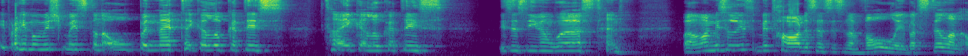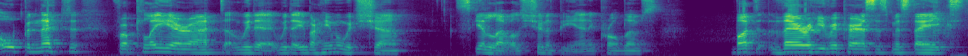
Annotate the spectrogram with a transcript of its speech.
Ibrahimovic missed an open net. Take a look at this. Take a look at this. This is even worse than... Well, I mean, it's a little bit harder since it's a volley, but still an open net for a player at with a, with the Ibrahimovic uh, skill level shouldn't be any problems. But there he repairs his mistakes,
